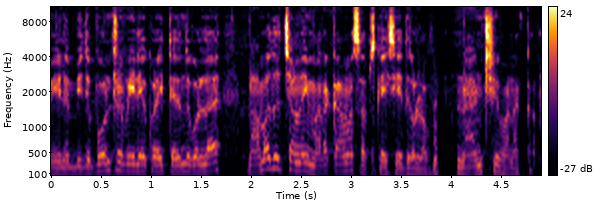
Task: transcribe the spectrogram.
மேலும் இது போன்ற வீடியோக்களை தெரிந்து கொள்ள நமது சேனலை மறக்காமல் சப்ஸ்கிரைப் செய்து கொள்ளவும். நன்றி வணக்கம்.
